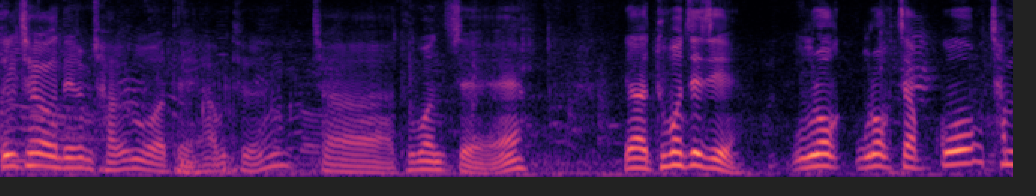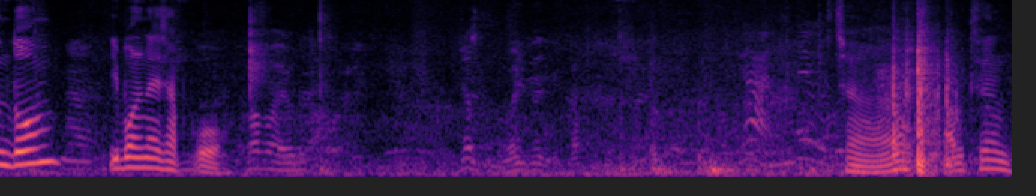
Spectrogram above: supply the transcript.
뜰채가 근데 좀 작은 것 같아. 아무튼. 자 두 번째 야 두 번째지. 우럭 우럭 잡고 참돔 이번에 잡고. 자 아무튼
